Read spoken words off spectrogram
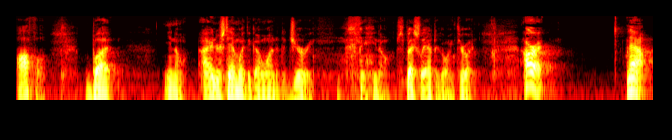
awful. But, you know, I understand why the guy wanted a jury, you know, especially after going through it. All right. Now,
